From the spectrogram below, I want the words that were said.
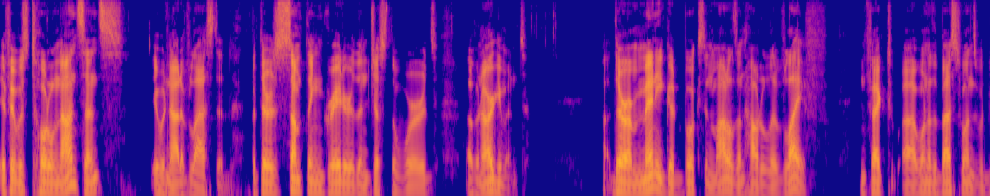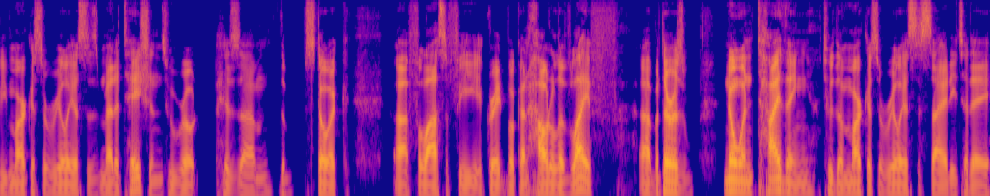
If it was total nonsense, it would not have lasted. But there is something greater than just the words of an argument. Uh, there are many good books and models on how to live life. In fact, uh, one of the best ones would be Marcus Aurelius's Meditations, who wrote his um, the Stoic uh, philosophy, great book on how to live life. Uh, but there is no one tithing to the Marcus Aurelius Society today,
